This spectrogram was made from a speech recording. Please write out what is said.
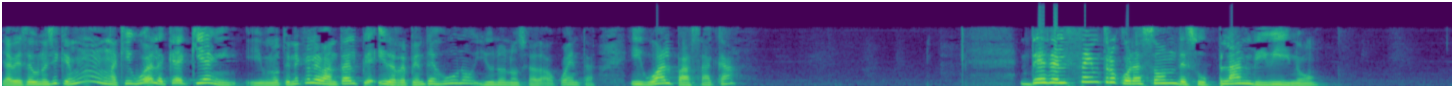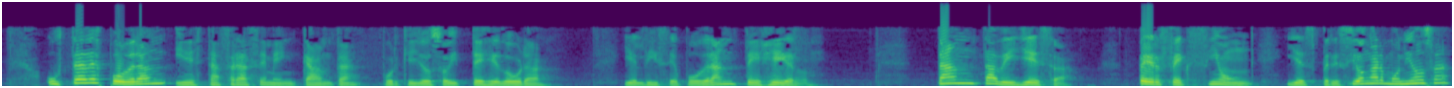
Y a veces uno dice que, mmm, aquí huele, ¿qué? ¿Quién? Y uno tiene que levantar el pie y de repente es uno y uno no se ha dado cuenta. Igual pasa acá. Desde el centro corazón de su plan divino, ustedes podrán, y esta frase me encanta porque yo soy tejedora, y él dice, podrán tejer tanta belleza, perfección y expresión armoniosa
